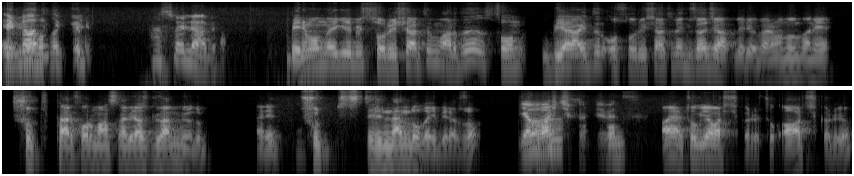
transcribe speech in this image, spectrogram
evladı gibi. Ha söyle abi. Benim onunla ilgili bir soru işaretim vardı. Son bir aydır o soru işaretine güzel cevap veriyor. Ben onun hani şut performansına biraz güvenmiyordum. Hani şut stilinden dolayı biraz o. Yavaş Ama çıkarıyor evet. Aynen çok yavaş çıkarıyor. Çok ağır çıkarıyor.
